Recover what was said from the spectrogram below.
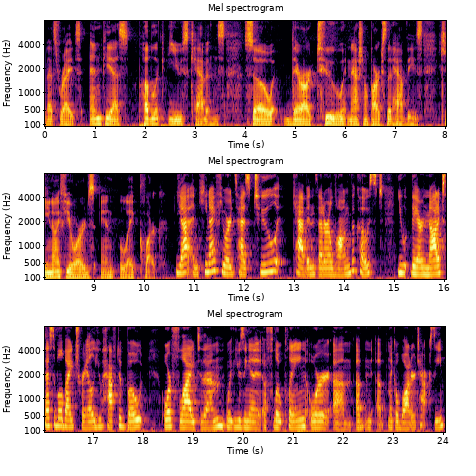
That's right. NPS public use cabins. So there are two national parks that have these Kenai Fjords and Lake Clark. Yeah, and Kenai Fjords has two cabins that are along the coast. You they are not accessible by trail. You have to boat or fly to them with using a, a float plane or um, a, a, like a water taxi.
